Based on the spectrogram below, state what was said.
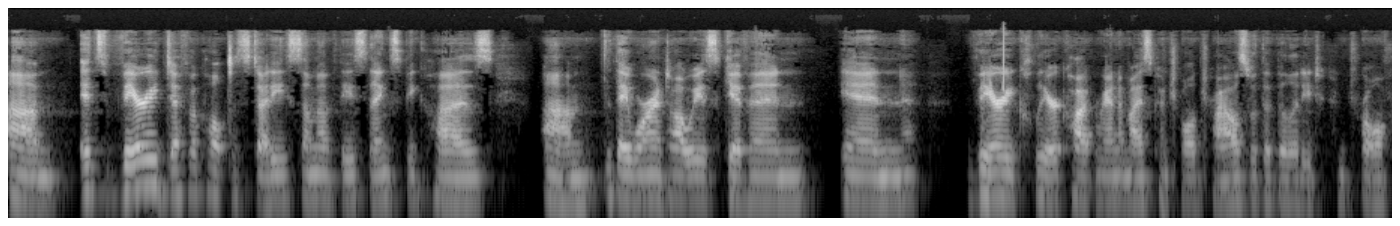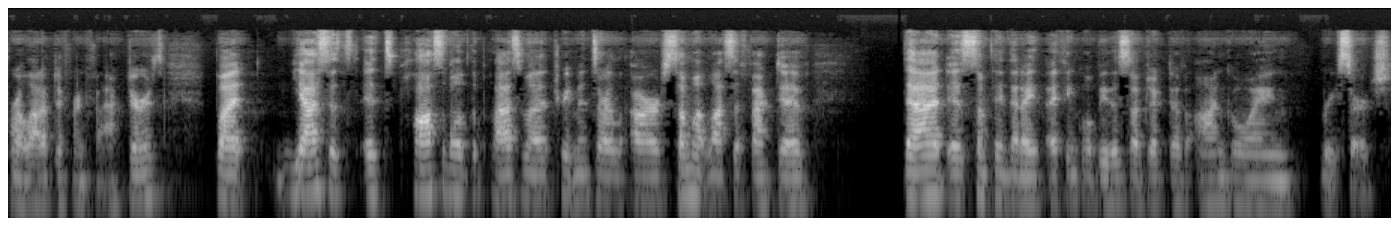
Um, it's very difficult to study some of these things because um, they weren't always given in very clear cut randomized controlled trials with ability to control for a lot of different factors. But yes, it's it's possible that the plasma treatments are are somewhat less effective. That is something that I, I think will be the subject of ongoing research.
